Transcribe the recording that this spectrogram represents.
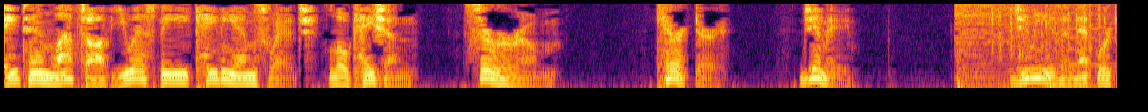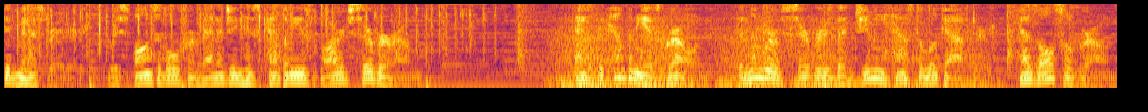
ATEN laptop USB KVM switch. Location. Server room. Character. Jimmy. Jimmy is a network administrator responsible for managing his company's large server room. As the company has grown, the number of servers that Jimmy has to look after has also grown.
